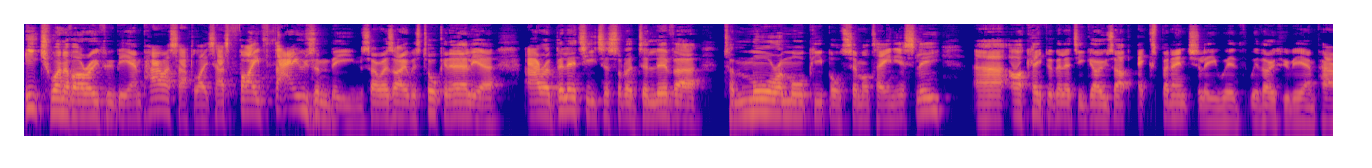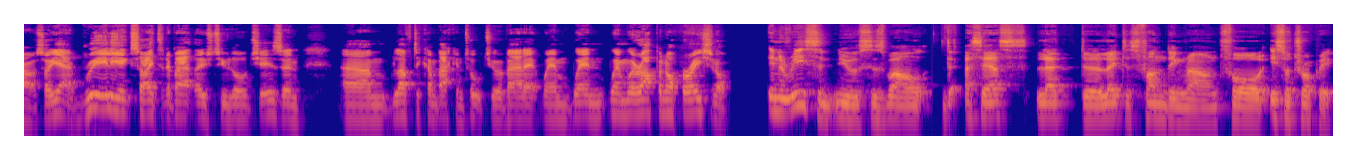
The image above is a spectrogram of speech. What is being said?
Each one of our O3b mPOWER satellites has 5,000 beams. So, as I was talking earlier, our ability to sort of deliver to more and more people simultaneously, uh, our capability goes up exponentially with, with O3b mPOWER. So, yeah, really excited about those two launches and um, love to come back and talk to you about it when, when, when we're up and operational. In the recent news as well, the SES led the latest funding round for Isotropic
